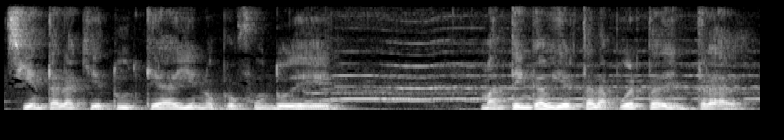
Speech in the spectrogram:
Sienta la quietud que hay en lo profundo de él. Mantenga abierta la puerta de entrada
